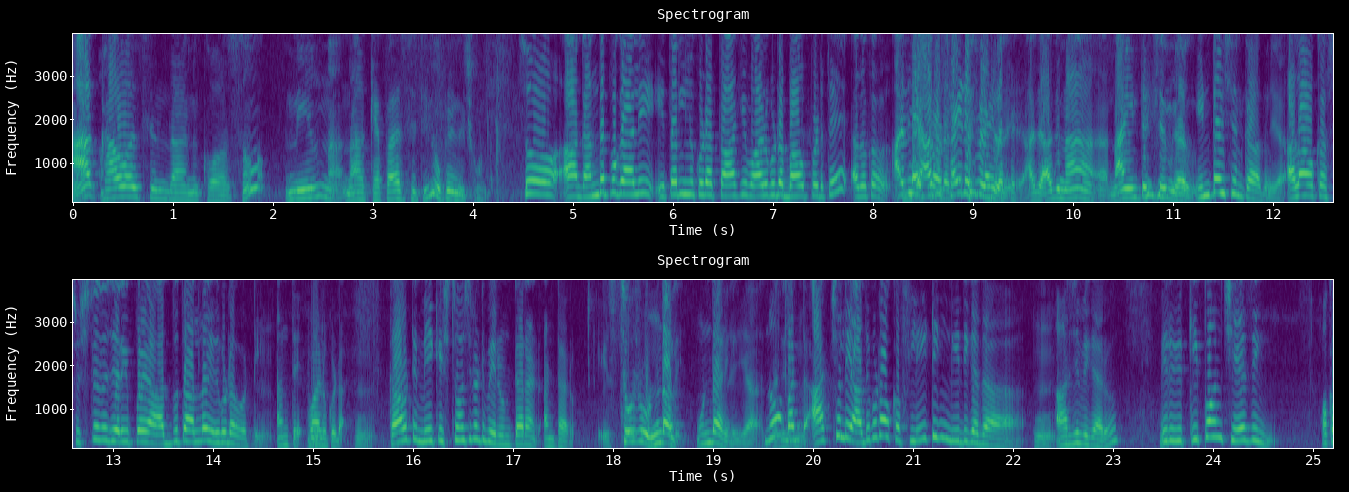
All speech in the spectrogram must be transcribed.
నాకు కావాల్సిన దానికోసం నేను నా నా కెపాసిటీని ఉపయోగించుకుంటాను సో ఆ గంధపు గాలి ఇతరులను కూడా తాకి వాళ్ళు కూడా బాగుపడితే అదొక అది అది సైడ్ ఎఫెక్ట్ అది. అది నా నా ఇంటెన్షన్ కాదు. ఇంటెన్షన్ కాదు. అలా ఒక సృష్టిలో జరిగిపోయే అద్భుతాల్లో ఇది కూడా ఒకటి. అంతే వాళ్ళు కూడా. కాబట్టి మీకు ఇష్టం వచ్చినట్టు మీరు ఉంటారు అంటారు? ఇష్టం వచ్చి ఉండాలి. ఉండాలి నో బట్ యాక్చువల్లీ అది కూడా ఒక ఫ్లీటింగ్ ఇది కదా ఆర్జీవి గారు. మీరు యూ కీప్ ఆన్ చేజింగ్ ఒక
